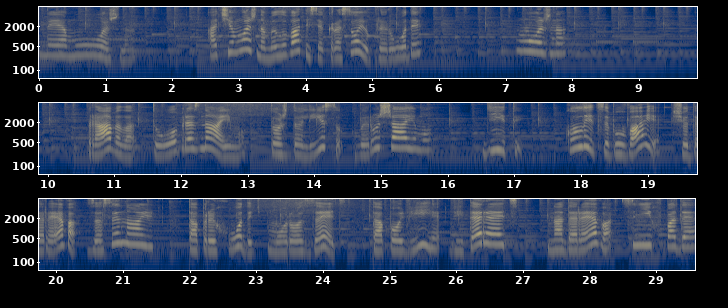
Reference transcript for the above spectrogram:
Не можна. А чи можна милуватися красою природи? Можна. Правила добре знаємо, тож до лісу вирушаємо. Діти, коли це буває, що дерева засинають, та приходить морозець та повіє вітерець, на дерева сніг впаде,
